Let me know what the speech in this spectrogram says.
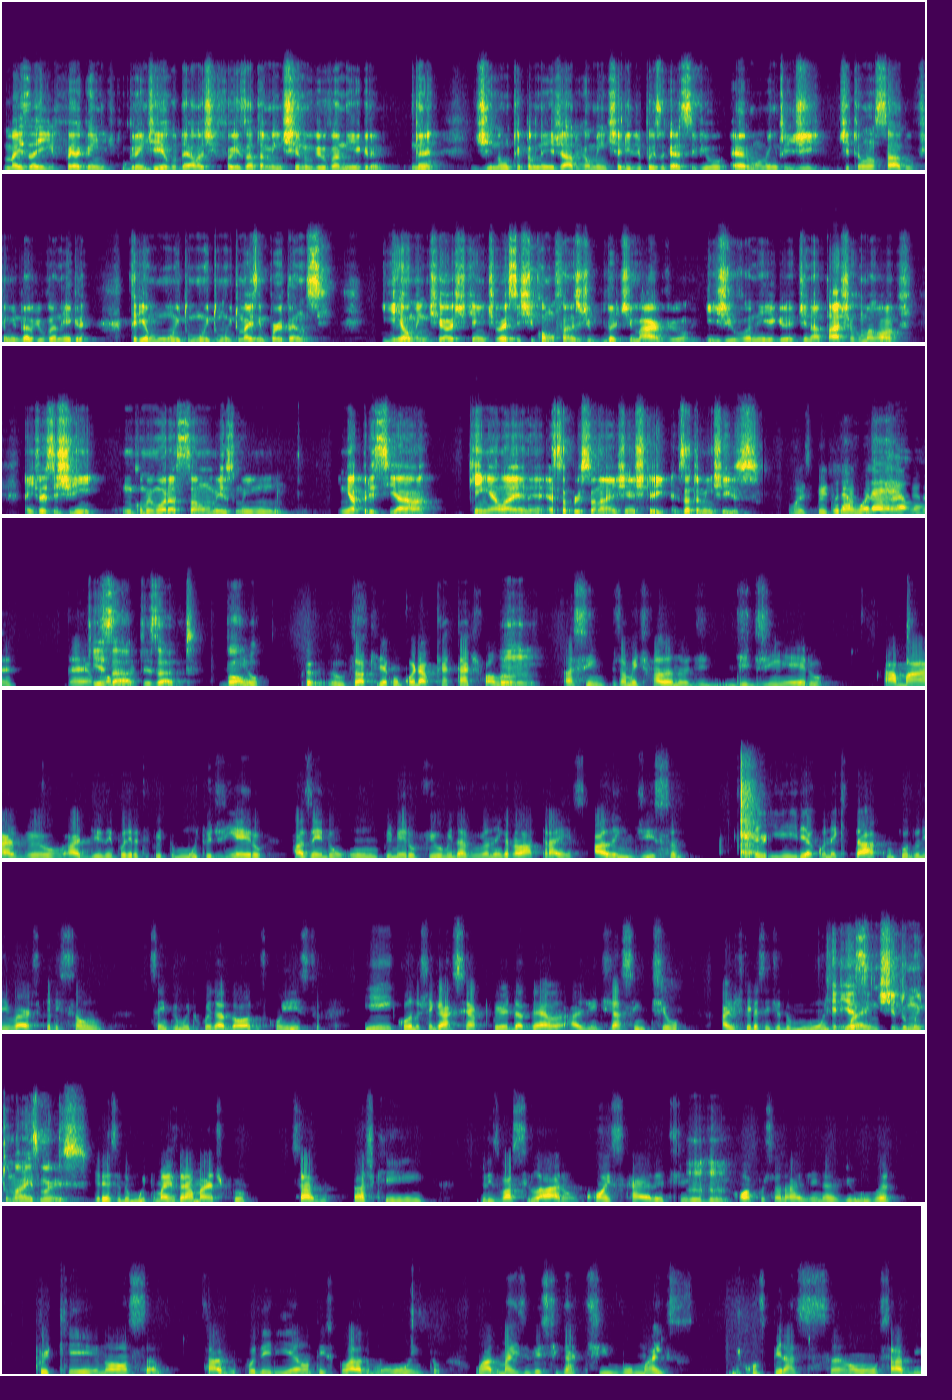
mas aí foi grande, o grande erro dela, acho que foi exatamente no Viúva Negra, né? De não ter planejado realmente ali depois do Guerra Civil, era o momento de, de ter lançado o filme da Viúva Negra. Teria muito, muito, muito mais importância. E realmente eu acho que a gente vai assistir, como fãs de, de Marvel e de Viúva Negra, de Natasha Romanoff, a gente vai assistir em, em comemoração mesmo, em, em apreciar quem ela é, né? Essa personagem. Acho que é exatamente isso. O respeito Por pela personagem, né? É, exato, amor. exato. Bom. Eu, eu só queria concordar com o que a Tati falou. Uhum. Assim, principalmente falando de, de dinheiro, a Marvel, a Disney poderia ter feito muito dinheiro fazendo um primeiro filme da Viúva Negra lá atrás. Além disso, ele iria conectar com todo o universo, que eles são sempre muito cuidadosos com isso. E quando chegasse a perda dela, a gente já sentiu. A gente teria sentido muito teria mais. Teria sentido muito mais, mas. Teria sido muito mais dramático, sabe? Acho que eles vacilaram com a Scarlett, uhum. com a personagem, né, viúva, porque, nossa, sabe, poderiam ter explorado muito, um lado mais investigativo, mais de conspiração, sabe?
